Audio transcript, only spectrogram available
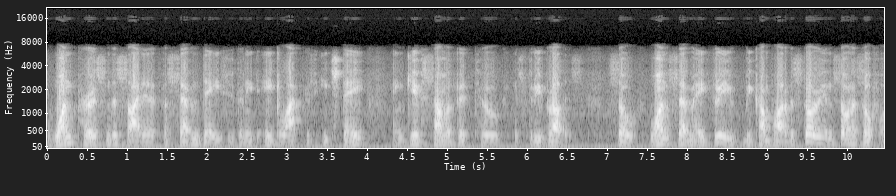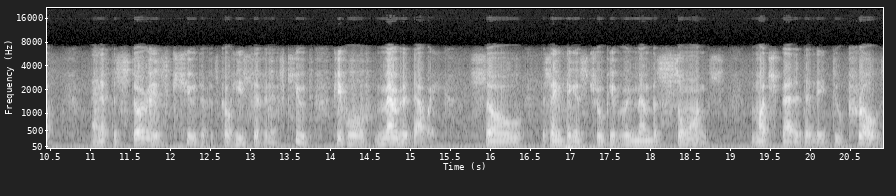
One person decided that for seven days he's going to eat eight latkes each day and give some of it to his three brothers. So one, seven, eight, three become part of a story and so on and so forth. And if the story is cute, if it's cohesive and it's cute, people remember it that way. So the same thing is true. People remember songs much better than they do prose.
